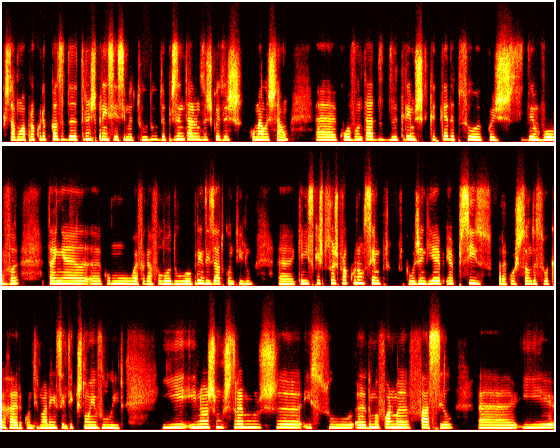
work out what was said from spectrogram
que estavam à procura por causa da transparência acima de tudo, de apresentarmos as coisas como elas são, uh, com a vontade de queremos que cada pessoa depois se desenvolva, tenha, uh, como o FH falou, do aprendizado contínuo, uh, que é isso que as pessoas procuram sempre, porque hoje em dia é, é preciso para a construção da sua carreira continuarem a sentir que estão a evoluir. E, e, nós mostramos uh, isso uh, de uma forma fácil uh, e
